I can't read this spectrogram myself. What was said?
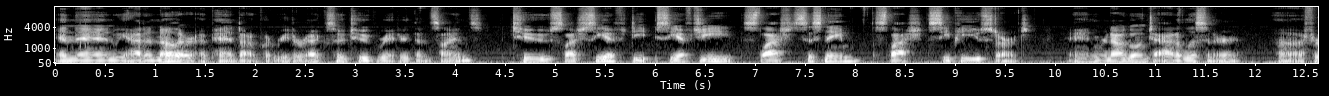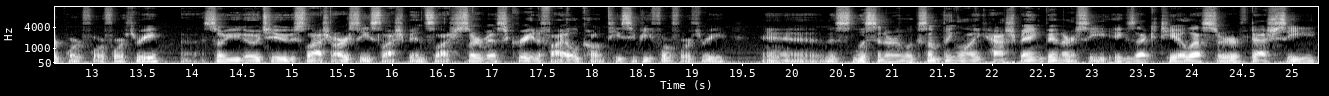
And then we add another append output redirect, so two greater than signs, to slash CFD, CFG slash sysname slash CPU start. And we're now going to add a listener uh, for port 443. Uh, so you go to slash rc slash bin slash service, create a file called TCP443, and this listener looks something like hashbang binrc exec tls serve dash c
